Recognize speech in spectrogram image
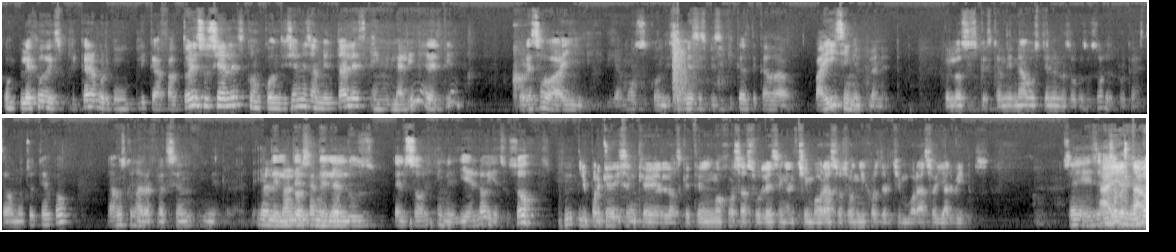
complejo de explicar porque implica factores sociales con condiciones ambientales en la línea del tiempo. Por eso hay, digamos, condiciones específicas de cada país en el planeta. Que los escandinavos tienen los ojos azules porque han estado mucho tiempo, digamos, con la reflexión de, la de luz del sol en el hielo y en sus ojos. ¿Y por qué dicen que los que tienen ojos azules en el chimborazo son hijos del chimborazo y albinos? Sí, es- Ahí eso, por ejemplo,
